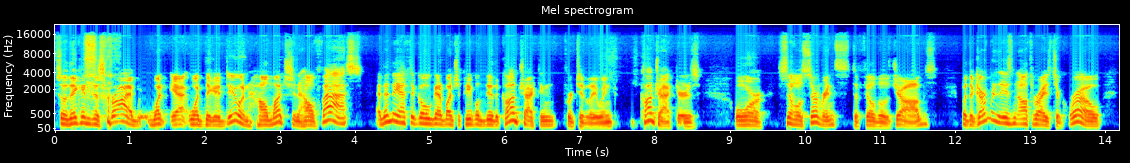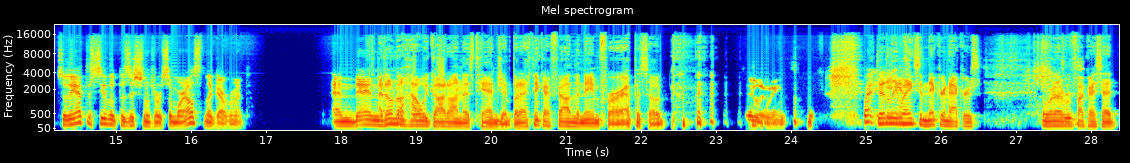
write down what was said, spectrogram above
so they can describe what what they could do and how much and how fast. And then they have to go get a bunch of people to do the contracting for tiddlywink contractors or civil servants to fill those jobs. But the government isn't authorized to grow, so they have to steal the position from somewhere else in the government. And then I don't know how we got on this tangent, but I think I found the name for our episode. tiddlywinks. but Tiddlywinks and knickerknackers. Or whatever the fuck I said.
